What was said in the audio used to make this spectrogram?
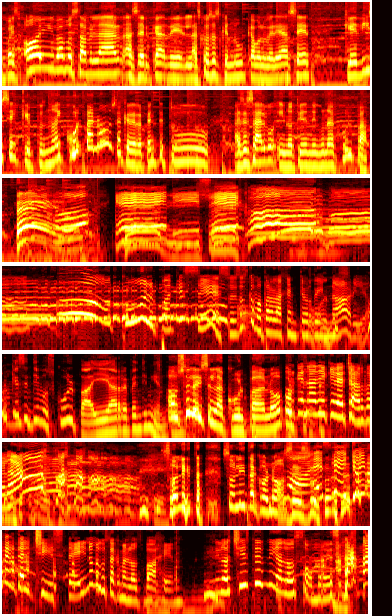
pues hoy vamos a hablar acerca de las cosas que nunca volveré a hacer. Que dicen que pues no hay culpa, ¿no? O sea, que de repente tú haces algo y no tienes ninguna culpa. Pero. ¿Qué dice culpa? ¿Qué es eso? Eso es como para la gente ordinaria. ¿Por qué sentimos culpa y arrepentimiento? A usted le dicen la culpa, ¿no? Porque nadie quiere echársela. solita, solita conoces. No, es que yo inventé el chiste y no me gusta que me los bajen. Ni los chistes ni a los hombres.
